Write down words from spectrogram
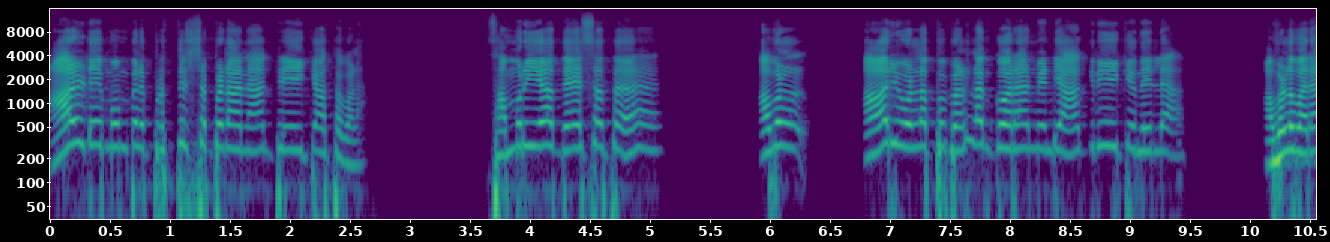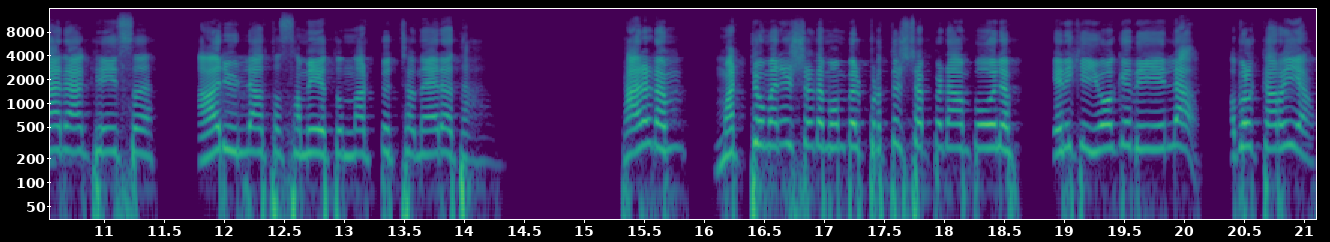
ആരുടെ മുമ്പിൽ പ്രത്യക്ഷപ്പെടാൻ ആഗ്രഹിക്കാത്തവള. സമറിയ ദേശത്ത് അവൾ ആരും ഉള്ളപ്പോൾ വെള്ളം കോരാൻ വേണ്ടി ആഗ്രഹിക്കുന്നില്ല. അവൾ വരാൻ ആഗ്രഹിച്ച് ആരുമില്ലാത്ത സമയത്ത് നട്ടുച്ച നേരത്താ. കാരണം മറ്റു മനുഷ്യരുടെ മുമ്പിൽ പ്രത്യക്ഷപ്പെടാൻ പോലും എനിക്ക് യോഗ്യതയില്ല. അവൾക്കറിയാം.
